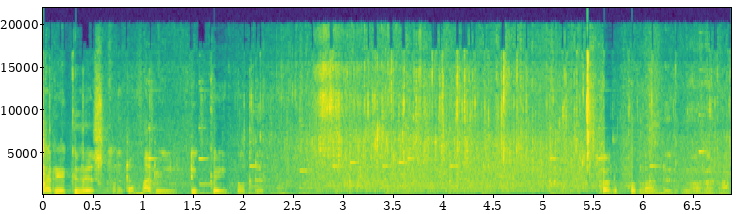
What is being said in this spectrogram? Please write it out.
మరి ఎక్కువ వేసుకుంటే మరి టిక్ అయిపోద్దండి. కలుపుకుందండి ఇది బాగా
